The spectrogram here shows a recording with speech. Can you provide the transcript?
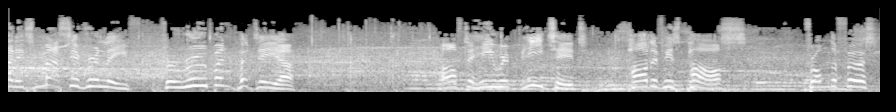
and it's massive relief for Ruben Padilla after he repeated part of his pass from the first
